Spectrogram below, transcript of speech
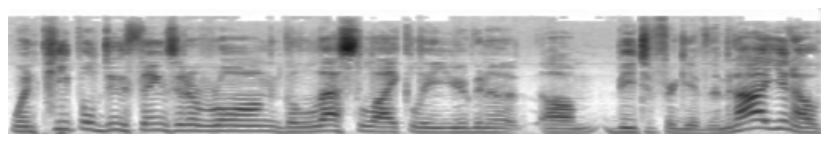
when people do things that are wrong, the less likely you're gonna um, be to forgive them. And I, you know.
